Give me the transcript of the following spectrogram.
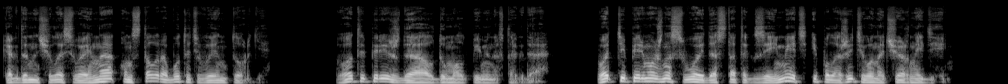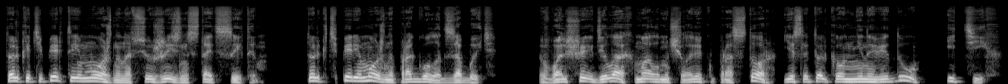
Когда началась война, он стал работать в военторге. Вот и переждал, думал Пименов тогда. Вот теперь можно свой достаток заиметь и положить его на черный день. Только теперь-то и можно на всю жизнь стать сытым. Только теперь и можно про голод забыть. В больших делах малому человеку простор, если только он не на виду и тих.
